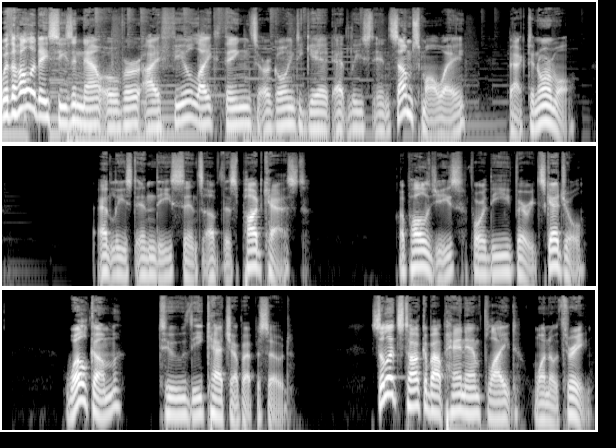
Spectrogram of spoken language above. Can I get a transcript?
With the holiday season now over, I feel like things are going to get, at least in some small way, back to normal. At least in the sense of this podcast. Apologies for the varied schedule. Welcome to the catch up episode. So let's talk about Pan Am Flight 103.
